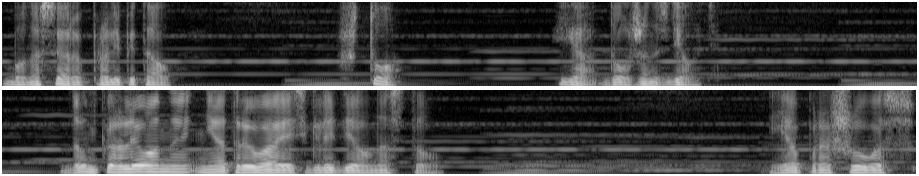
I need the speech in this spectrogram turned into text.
Бонасера пролепетал. «Что я должен сделать?» Дон Корлеоне, не отрываясь, глядел на стол. «Я прошу вас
